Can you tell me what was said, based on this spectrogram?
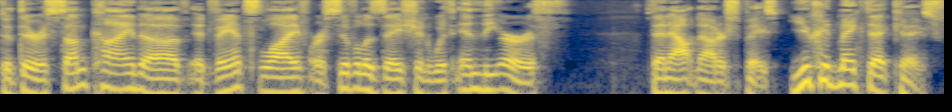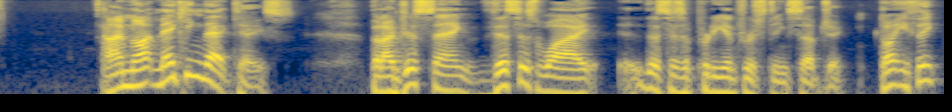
that there is some kind of advanced life or civilization within the earth than out in outer space. You could make that case. I'm not making that case. But I'm just saying this is why this is a pretty interesting subject. Don't you think?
